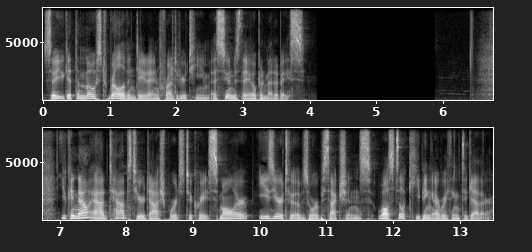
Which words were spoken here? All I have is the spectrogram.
so you get the most relevant data in front of your team as soon as they open Metabase. You can now add tabs to your dashboards to create smaller, easier to absorb sections while still keeping everything together.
